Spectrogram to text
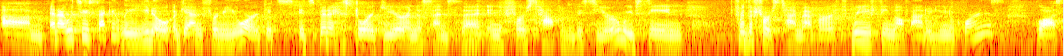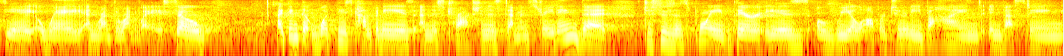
Um, and I would say, secondly, you know, again for New York, it's it's been a historic year in the sense that in the first half of this year, we've seen, for the first time ever, three female-founded unicorns: Glossier, Away, and Rent the Runway. So I think that what these companies and this traction is demonstrating that, to Susan's point, there is a real opportunity behind investing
